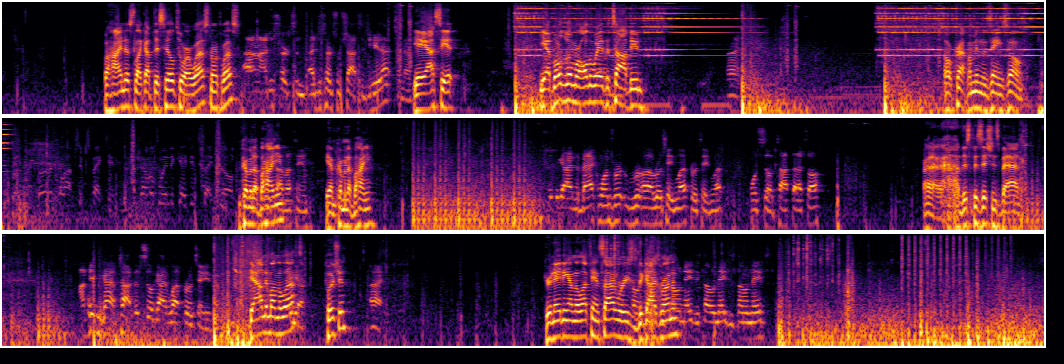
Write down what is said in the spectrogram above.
Behind us, like up this hill to our west, northwest. I don't know. I just heard some. I just heard some shots. Did you hear that? Or no? Yeah, yeah, I see it. Yeah, both of them are all the way at the top, dude. Oh crap, I'm in the dang zone. Further collapse expected. Travel to indicated safe zone. I'm coming up behind you. I see him. Yeah, I'm coming up behind you. Hit the guy in the back. One's ro- ro- uh, rotating left. Rotating left. One's still up top that I saw. All right, ah, this position's bad. I'm hitting the guy up top. There's still a guy left rotating. Though. Downed him on the left. Pushing. All right. Grenading on the left hand side where he's the guy's He's throwing running. Nades. Throwing nades. Throwing nades.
